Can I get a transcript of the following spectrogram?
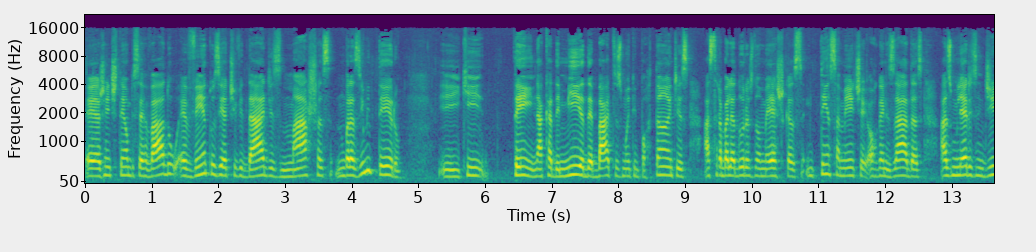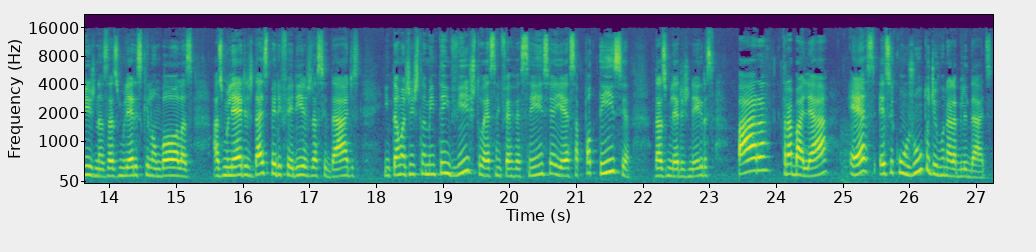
É, a gente tem observado eventos e atividades, marchas no Brasil inteiro, e que tem na academia debates muito importantes, as trabalhadoras domésticas intensamente organizadas, as mulheres indígenas, as mulheres quilombolas, as mulheres das periferias das cidades. Então a gente também tem visto essa efervescência e essa potência das mulheres negras para trabalhar esse conjunto de vulnerabilidades.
